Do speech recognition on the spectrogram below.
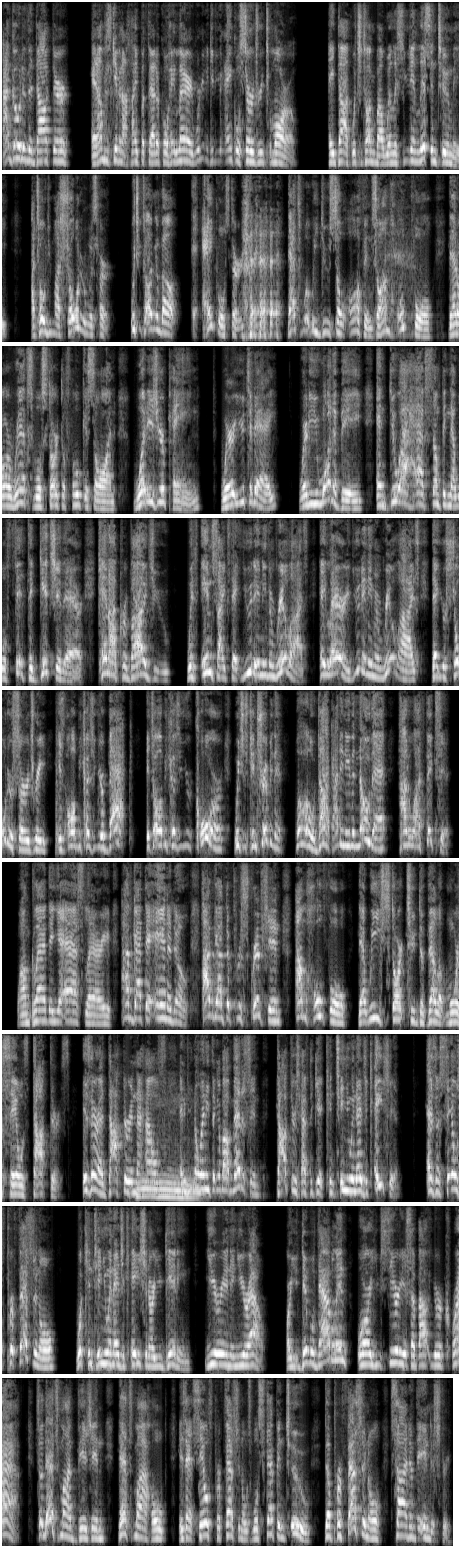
I go to the doctor and I'm just giving a hypothetical. Hey, Larry, we're going to give you ankle surgery tomorrow. Hey, doc, what you talking about, Willis? You didn't listen to me. I told you my shoulder was hurt. What you talking about? Ankle surgery. That's what we do so often. So I'm hopeful that our reps will start to focus on what is your pain? Where are you today? Where do you want to be? And do I have something that will fit to get you there? Can I provide you with insights that you didn't even realize? Hey, Larry, you didn't even realize that your shoulder surgery is all because of your back. It's all because of your core, which is contributing. Whoa, doc, I didn't even know that. How do I fix it? Well, I'm glad that you asked, Larry. I've got the antidote. I've got the prescription. I'm hopeful that we start to develop more sales doctors. Is there a doctor in the house? And if you know mm. anything about medicine, doctors have to get continuing education. As a sales professional, what continuing education are you getting year in and year out? Are you dibble dabbling or are you serious about your craft? So that's my vision. That's my hope is that sales professionals will step into the professional side of the industry.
